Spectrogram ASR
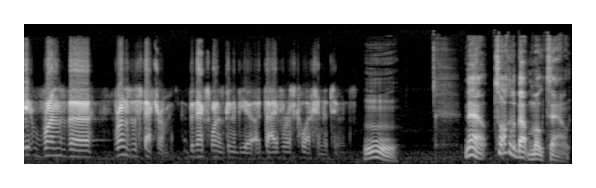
it runs the runs the spectrum. The next one is going to be a, a diverse collection of tunes. Mm. Now, talking about Motown,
